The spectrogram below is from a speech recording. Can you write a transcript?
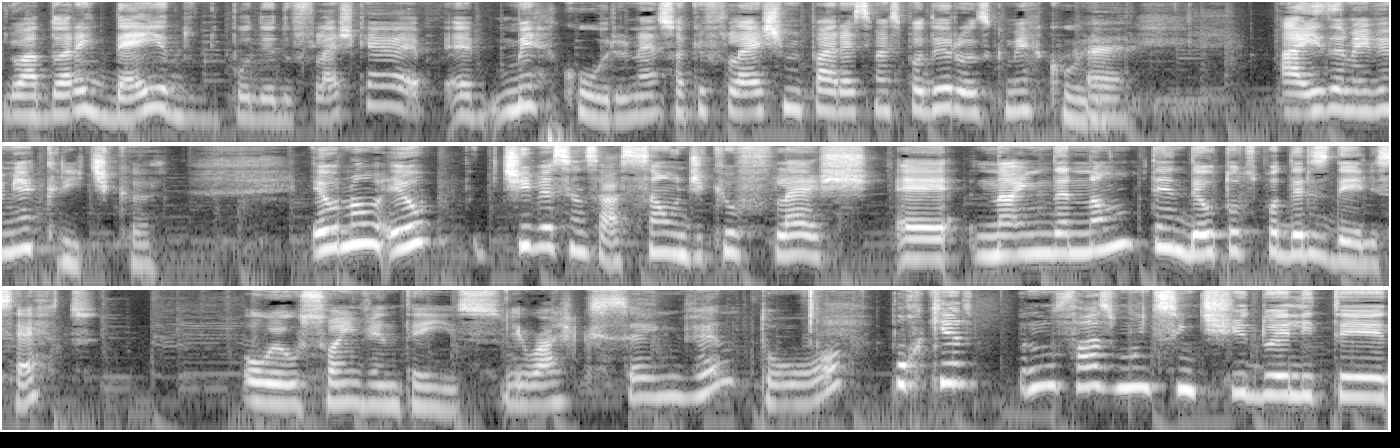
Eu adoro a ideia do do poder do Flash, que é, é o Mercúrio, né? Só que o Flash me parece mais poderoso que o Mercúrio. É. Aí também vem a minha crítica. Eu não, eu tive a sensação de que o Flash é, ainda não entendeu todos os poderes dele, certo? Ou eu só inventei isso? Eu acho que você inventou. Porque não faz muito sentido ele ter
